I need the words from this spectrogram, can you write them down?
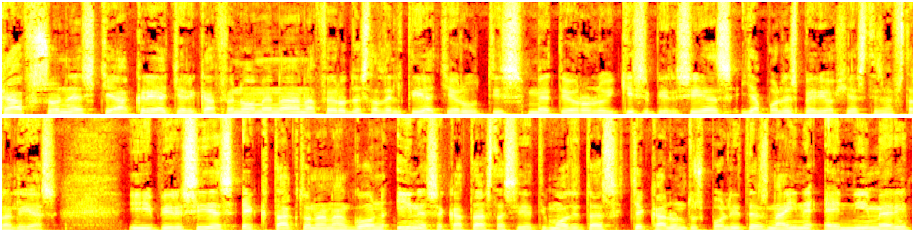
Καύσονες και ακραία καιρικά φαινόμενα αναφέρονται στα δελτία καιρού της Μετεωρολογικής Υπηρεσίας για πολλές περιοχές της Αυστραλίας. Οι υπηρεσίες εκτάκτων αναγκών είναι σε κατάσταση ετοιμότητας και καλούν τους πολίτες να είναι ενήμεροι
